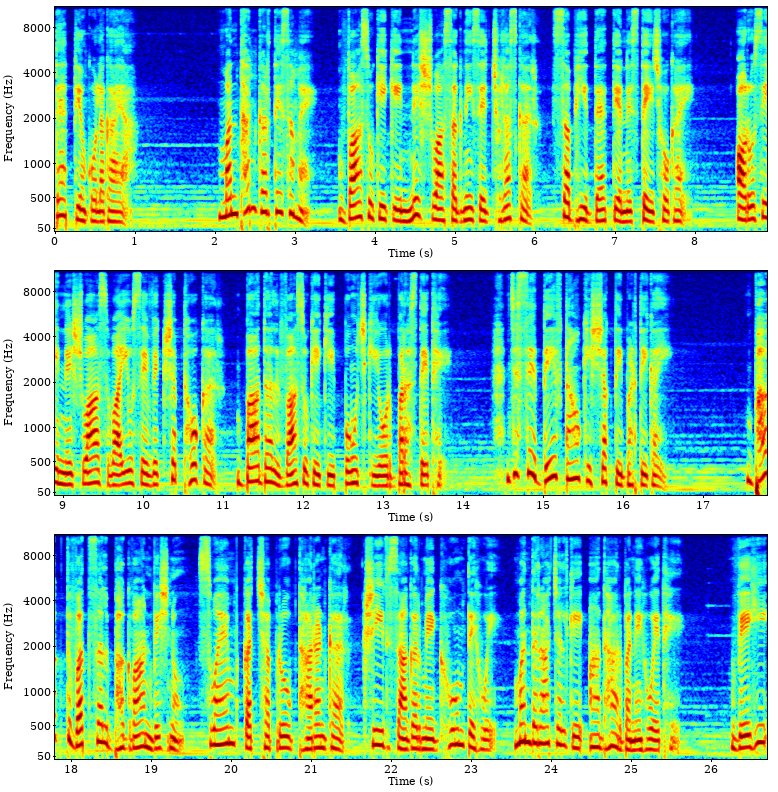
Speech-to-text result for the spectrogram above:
दैत्यों को लगाया। मंथन करते समय वासुकी की निश्वास अग्नि से झुलसकर सभी दैत्य निस्तेज हो गए। और उसी निश्वास वायु से विक्षिप्त होकर बादल वासुकी की पूंछ की ओर बरसते थे, जिससे देवताओं की शक्ति बढ़ती गई। भक्त वत्सल भगवान विष्णु स्वयं कच्छप रूप धारण कर क्षीर सागर में घूमते हुए मंदराचल के आधार बने हुए थे। वे ही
